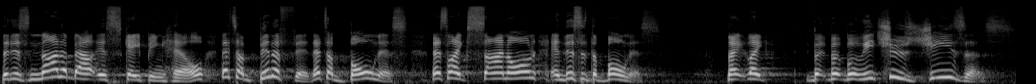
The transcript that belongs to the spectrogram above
That it's not about escaping hell. That's a benefit. That's a bonus. That's like sign on, and this is the bonus. Like, like but, but, but we choose Jesus.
